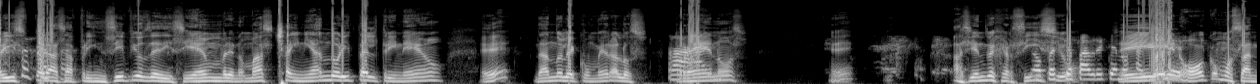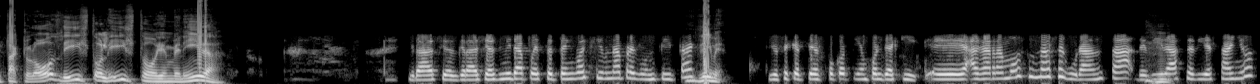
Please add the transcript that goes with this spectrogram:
vísperas, a principios de diciembre, nomás chaineando ahorita el trineo, ¿eh? Dándole comer a los renos, ¿eh? haciendo ejercicio. No, pues qué padre que sí, no, como Santa Claus, listo, listo, bienvenida. Gracias, gracias. Mira, pues te tengo aquí una preguntita. Dime. Yo sé que tienes poco tiempo el de aquí. Eh, agarramos una aseguranza de vida hace 10 años,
